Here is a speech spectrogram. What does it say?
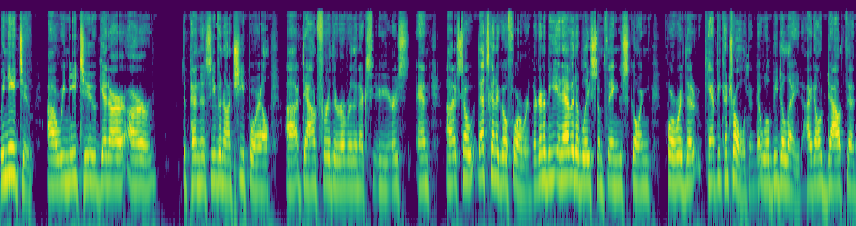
we need to, uh, we need to get our our dependence even on cheap oil uh, down further over the next few years, and uh, so that's going to go forward. There are going to be inevitably some things going forward that can't be controlled and that will be delayed. I don't doubt that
